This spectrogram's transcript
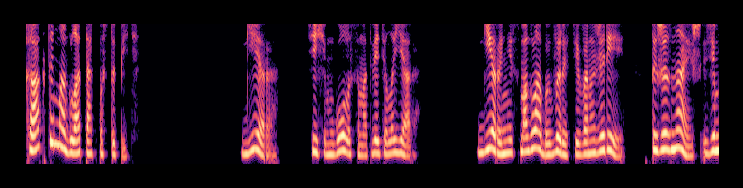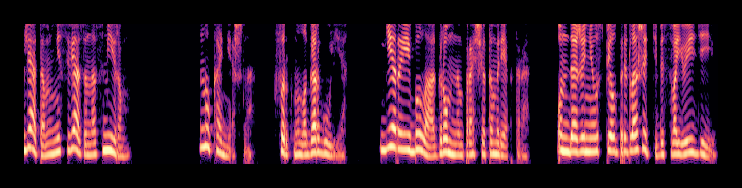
как ты могла так поступить? Гера, тихим голосом ответила Яра. Гера не смогла бы вырасти в оранжерее. Ты же знаешь, земля там не связана с миром. «Ну, конечно», — фыркнула Горгулья. «Гера и была огромным просчетом ректора. Он даже не успел предложить тебе свою идею.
